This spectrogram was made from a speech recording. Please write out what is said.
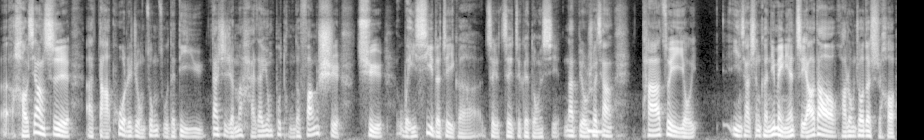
呃，好像是啊、打破了这种宗族的地域，但是人们还在用不同的方式去维系的这个这这这个东西。那比如说像他最有印象深刻。你每年只要到划龙舟的时候，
